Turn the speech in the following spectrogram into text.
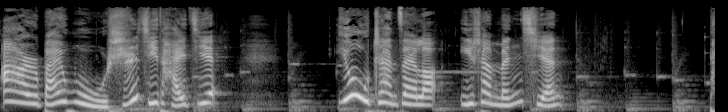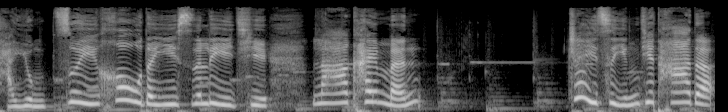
二百五十级台阶，又站在了一扇门前。他用最后的一丝力气拉开门。这次迎接他的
